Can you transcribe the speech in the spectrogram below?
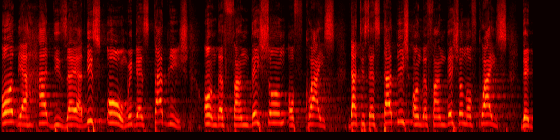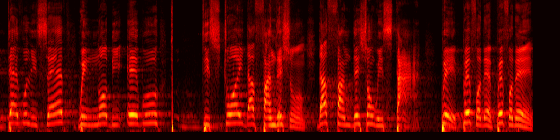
All their heart desire, this home will be established on the foundation of Christ. That is established on the foundation of Christ. The devil himself will not be able to destroy that foundation. That foundation will stand. Pray, pray for them, pray for them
